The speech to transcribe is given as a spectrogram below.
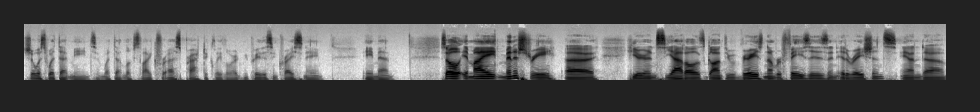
Show us what that means and what that looks like for us practically, Lord. We pray this in Christ's name. Amen. So, in my ministry, uh, here in Seattle has gone through various number of phases and iterations. And um,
